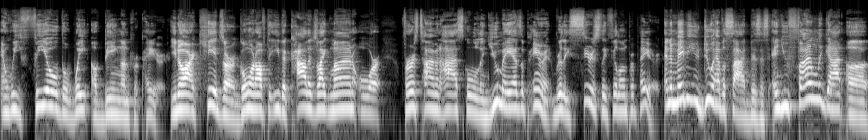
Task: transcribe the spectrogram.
And we feel the weight of being unprepared. You know, our kids are going off to either college like mine or first time in high school, and you may, as a parent, really seriously feel unprepared. And then maybe you do have a side business and you finally got a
